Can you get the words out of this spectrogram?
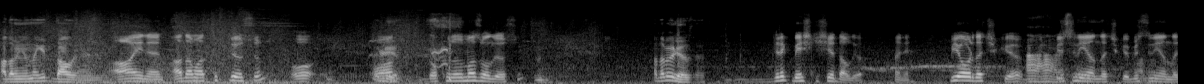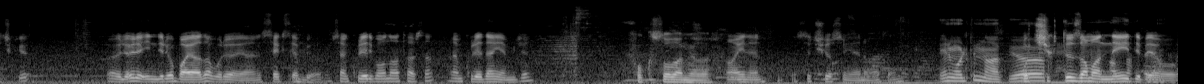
Adamın yanına git dal yani. Aynen. Adama tıklıyorsun. O o an dokunulmaz oluyorsun. Adam ölüyor zaten. Direkt 5 kişiye dalıyor. Hani bir orada çıkıyor, Aha, birisinin şey. yanında çıkıyor, birisinin yanında çıkıyor. Öyle öyle indiriyor, bayağı da vuruyor yani. Seks yapıyor. Sen kule dibi onu atarsan hem kuleden yemeyeceksin. Fokus olamıyorlar. Aynen. Sıçıyorsun yani ortadan. Benim ultim ne yapıyor? O çıktığı zaman neydi be o?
